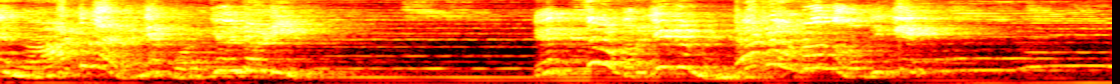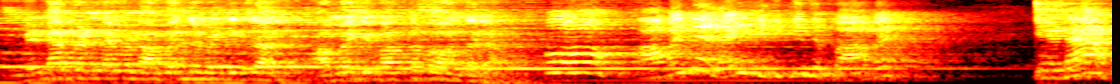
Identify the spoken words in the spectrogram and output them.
ഈ നാട്ടുകാരെന്നെ അമ്മയെന്ന് വേണ്ടിച്ചാൽ അമ്മയ്ക്ക് പത്ത് പവൻ തരാം. ഓ അവന്റെ കയ്യിൽ ഇരിക്കുന്നു പാവൻ. എടാ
